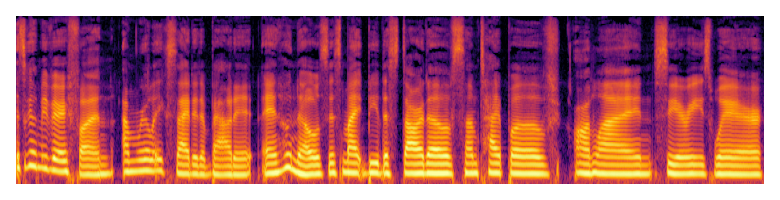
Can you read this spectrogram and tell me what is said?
It's going to be very fun. I'm really excited about it. And who knows, this might be the start of some type of online series where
